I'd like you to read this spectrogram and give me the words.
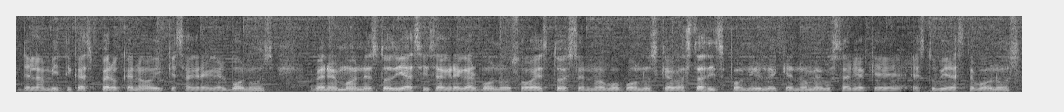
de la mítica, espero que no y que se agregue el bonus. Veremos en estos días si se agrega el bonus o esto es el nuevo bonus que va a estar disponible, que no me gustaría que estuviera este bonus.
